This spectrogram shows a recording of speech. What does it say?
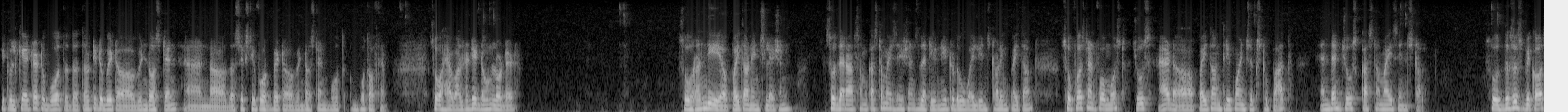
it will cater to both the 32-bit uh, Windows 10 and uh, the 64-bit uh, Windows 10, both both of them. So I have already downloaded. So run the uh, Python installation. So there are some customizations that you need to do while installing Python. So first and foremost, choose add uh, Python 3.6 to path and then choose customize install. So this is because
